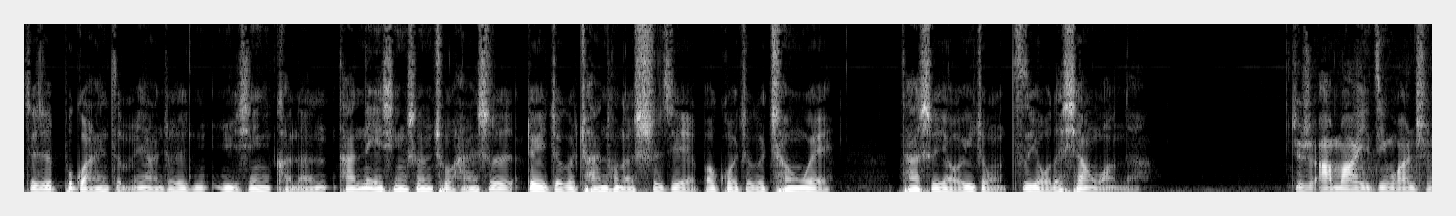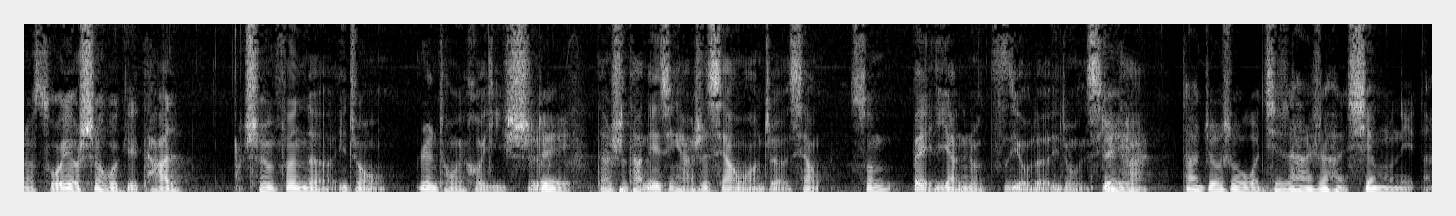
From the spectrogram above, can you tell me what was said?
就是不管是怎么样，就是女性可能她内心深处还是对这个传统的世界，包括这个称谓，她是有一种自由的向往的。就是阿妈已经完成了所有社会给她的身份的一种认同和仪式，对，但是她内心还是向往着像孙辈一样那种自由的一种心态。她就说：“我其实还是很羡慕你的。”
